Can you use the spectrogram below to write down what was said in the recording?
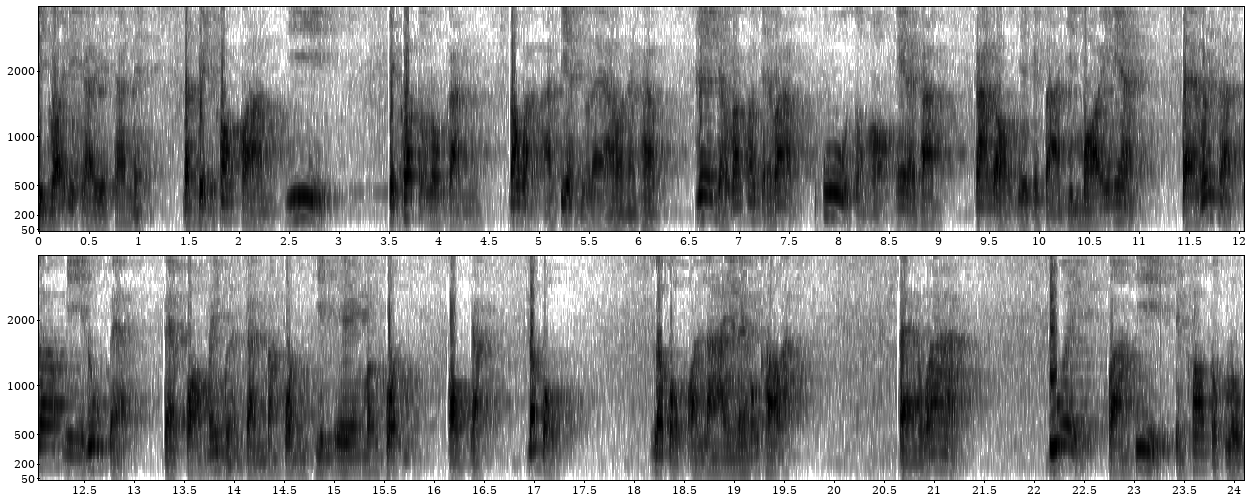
invoice declaration เนี่ย มันเป็นข้อความที่เป็นข้อตกลงกันระหว่างอาเซียนอยู่แล้วนะครับเนื่องจากว่าเข้าใจว่าผู้ส่งออกนี่นะครับ การออกเอกสาร invoice เนี่ย แต่บริษัทก็มีรูปแบบแบบฟอร์มไม่เหมือนกัน บางคนพิมพ์เอง บางคนออกจากระบบ ระบบออนไลน์อะไรของเขาอะแต่ว่าด้วยความที่เป็นข้อตกลง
